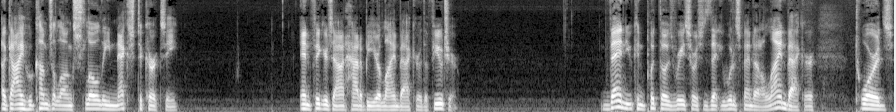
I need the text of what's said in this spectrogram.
a guy who comes along slowly next to Kirksey and figures out how to be your linebacker of the future then you can put those resources that you would have spent on a linebacker towards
